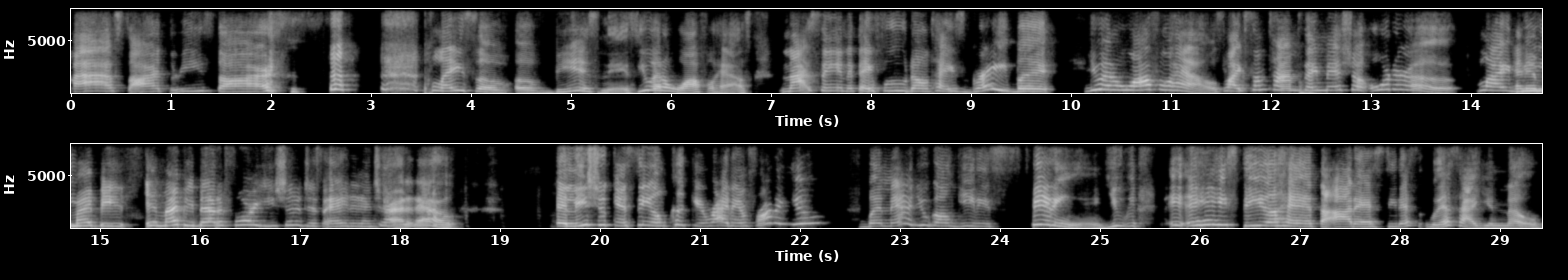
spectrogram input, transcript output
five star, three star place of, of business. You at a Waffle House. Not saying that they food don't taste great, but you at a Waffle House. Like sometimes they mess your order up. Like And it might be it might be better for you. You should have just ate it and tried it out. at least you can see them cook it right in front of you. But now you're gonna get it spit in. You and he still had the audacity. That's well, that's how you know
